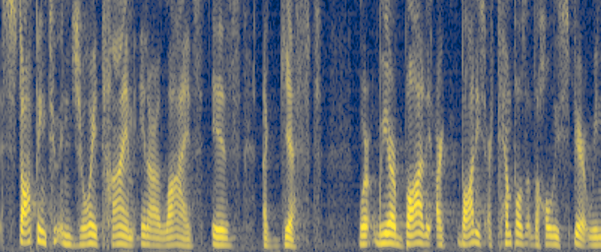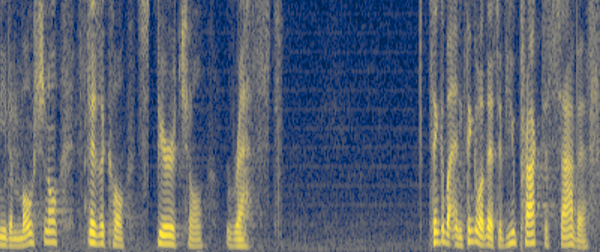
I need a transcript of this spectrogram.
stopping to enjoy time in our lives is a gift. We're, we are body, our bodies are temples of the Holy Spirit. We need emotional, physical, spiritual rest. Think about and think about this. If you practice Sabbath,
